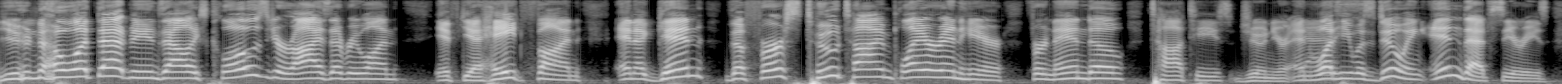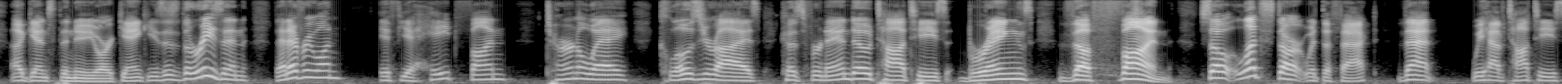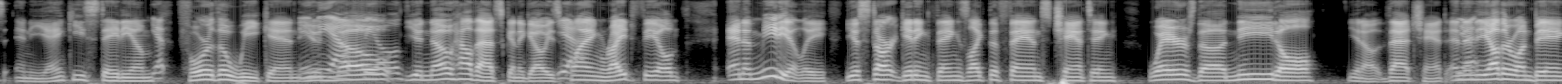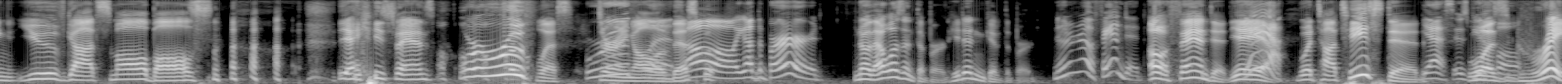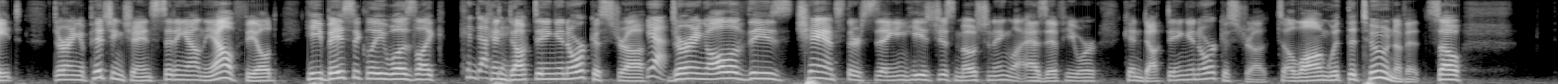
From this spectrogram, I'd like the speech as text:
You know what that means, Alex. Close your eyes, everyone, if you hate fun. And again, the first two time player in here, Fernando Tatis Jr. And what he was doing in that series against the New York Yankees is the reason that everyone, if you hate fun, turn away, close your eyes, because Fernando Tatis brings the fun. So let's start with the fact that we have Tatis in Yankee Stadium Yep. for the weekend. In you the know, outfield. you know how that's going to go. He's Yeah. playing right field, and immediately you start getting things like the fans chanting, "Where's the needle?" You know that chant, and then the other one being, "You've got small balls." Yankees fans were ruthless, during all of Ruthless. this. but- Oh, you got the bird. No, that wasn't the bird. He didn't give the bird. No, no, no. Fan did. Oh, a fan did. Yeah, yeah. yeah. Yeah. What Tatis did Yes, it was was great during a pitching change sitting out in the outfield. He basically was like Conducting. conducting an orchestra Yeah. during all of these chants they're singing. He's just motioning as if he were conducting an orchestra to, along with the tune of it. So,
